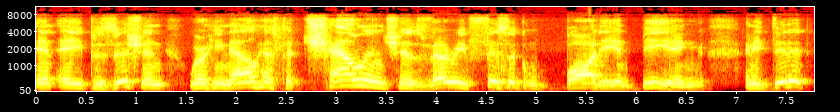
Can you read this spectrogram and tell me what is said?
in a position where he now has to challenge his very physical body and being, and he did it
